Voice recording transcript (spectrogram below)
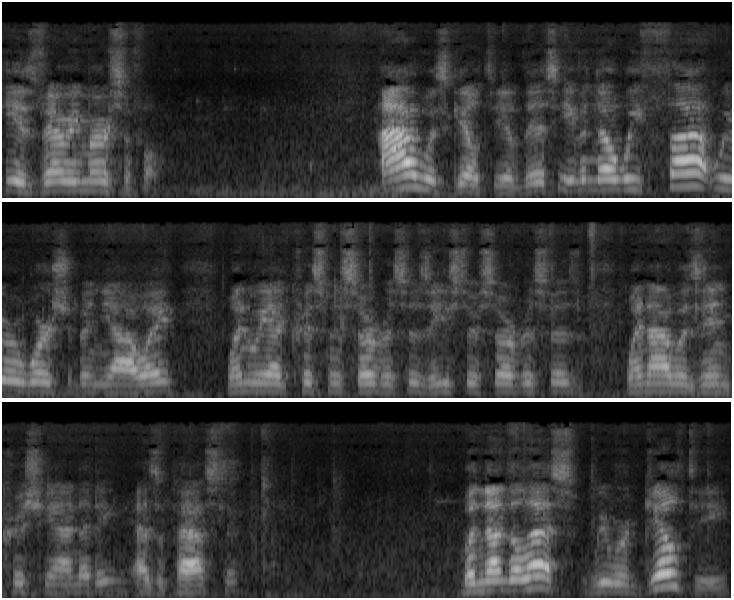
he is very merciful. I was guilty of this, even though we thought we were worshiping Yahweh when we had Christmas services, Easter services, when I was in Christianity as a pastor. But nonetheless, we were guilty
